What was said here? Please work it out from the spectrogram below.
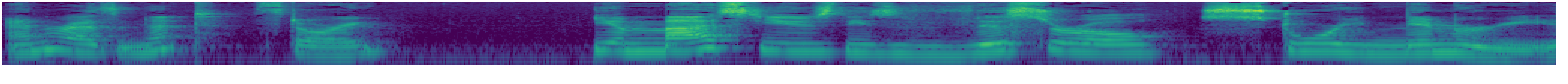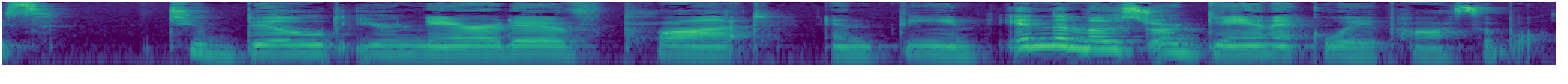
and resonant story, you must use these visceral story memories to build your narrative, plot, and theme in the most organic way possible.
